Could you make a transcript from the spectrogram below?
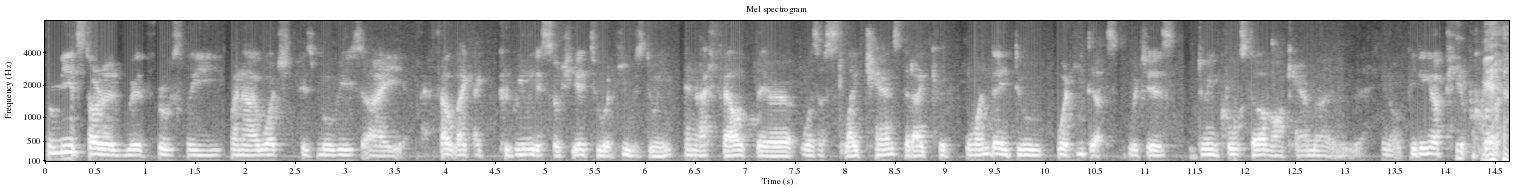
for me, it started with Bruce Lee. When I watched his movies, I, I felt like I could really associate to what he was doing. And I felt there was a slight chance that I could one day do what he does, which is doing cool stuff on camera and, you know, beating up people. Yeah.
